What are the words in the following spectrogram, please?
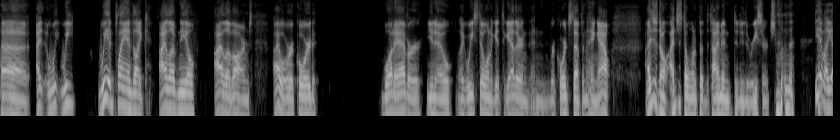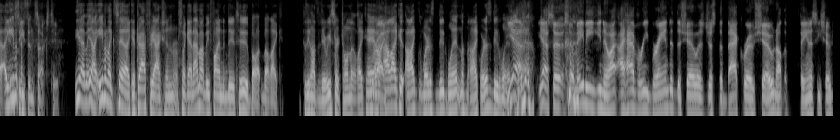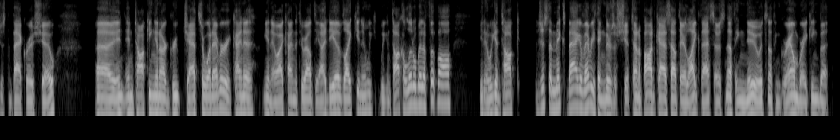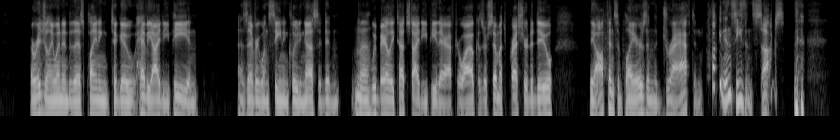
uh, I we we we had planned like I love Neil, I love Arms. I will record whatever you know. Like we still want to get together and and record stuff and hang out. I just don't. I just don't want to put the time in to do the research. yeah, like I in uh, even season sucks too. yeah, I mean, like, even like say like a draft reaction or something like that, that might be fine to do too. But but like because you don't have to do research on it. Like, hey, Right. I, I like it. I like where this dude went. and I like where this dude went. Yeah, yeah. So so maybe you know I, I have rebranded the show as just the back row show, not the fantasy show, just the back row show. Uh, in, in talking in our group chats or whatever, it kind of you know I kind of threw out the idea of like you know we we can talk a little bit of football, you know we can talk just a mixed bag of everything. There's a shit ton of podcasts out there like that, so it's nothing new, it's nothing groundbreaking, but originally went into this planning to go heavy IDP and as everyone's seen including us it didn't No. we barely touched IDP there after a while because there's so much pressure to do the offensive players and the draft and fucking in season sucks.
